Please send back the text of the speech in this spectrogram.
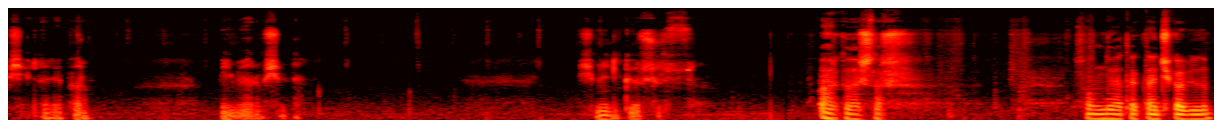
bir şeyler yaparım. Bilmiyorum şimdi. Şimdilik görüşürüz. Arkadaşlar. Sonunda yataktan çıkabildim.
